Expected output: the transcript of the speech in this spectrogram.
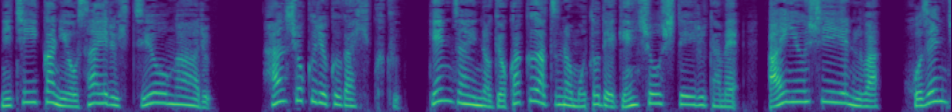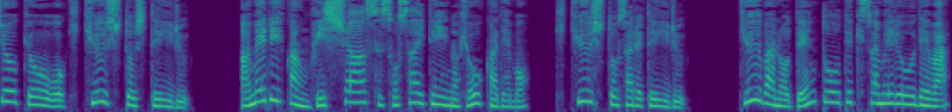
日以下に抑える必要がある。繁殖力が低く、現在の漁獲圧の下で減少しているため、IUCN は保全状況を危急種としている。アメリカンフィッシャースソサイティの評価でも危急種とされている。キューバの伝統的サメ漁では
